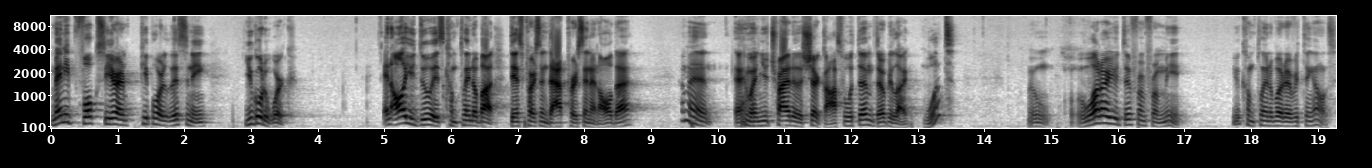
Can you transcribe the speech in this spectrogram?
many folks here and people who are listening, you go to work. And all you do is complain about this person, that person, and all that. I mean, and when you try to share gospel with them, they'll be like, What? What are you different from me? You complain about everything else.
